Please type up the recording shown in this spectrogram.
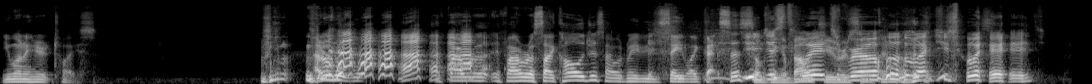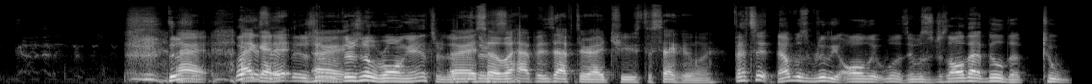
You want to hear it twice. I don't know. What, if I were if I were a psychologist, I would maybe say like that says You something about twitch, you or bro. something. Why'd you twitch? There's, Alright, I get it. There's no, Alright. there's no wrong answer. Though, All right, 'cause so what happens after I choose the second one? that's it. That was really all it was. It was just all that build up to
